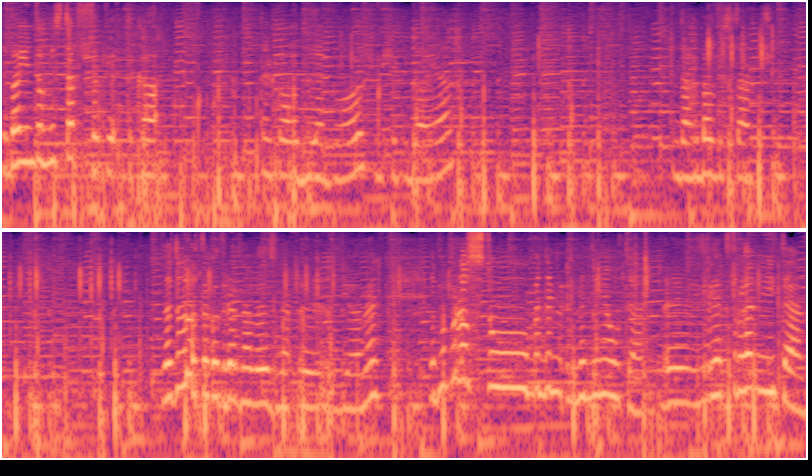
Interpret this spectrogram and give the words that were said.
Chyba im to wystarczy takie, taka, taka odległość, mi się wydaje. Da, chyba wystarczy. Za dużo tego drewna wezmę, y, wziąłem. No po prostu będę, będę miał ten, y, jak trochę mniej ten.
